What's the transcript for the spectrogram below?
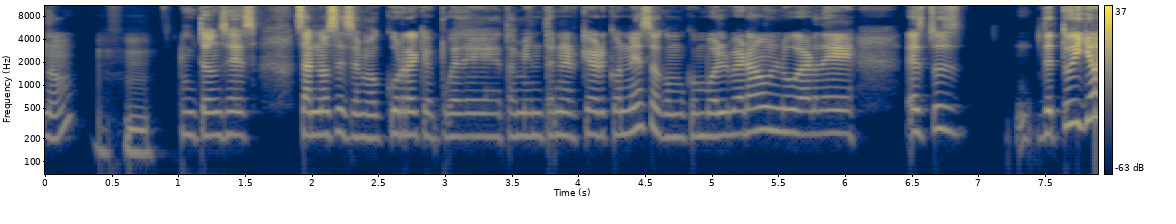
¿no? Ujú. Entonces, o sea, no sé, se me ocurre que puede también tener que ver con eso, como con volver a un lugar de esto es de tú y yo,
